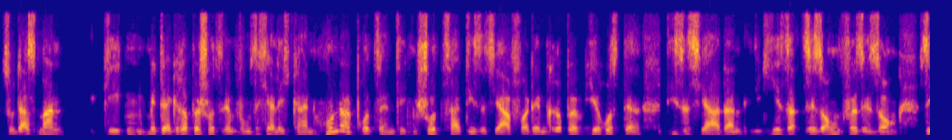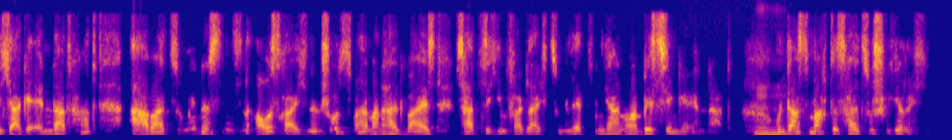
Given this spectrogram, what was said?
sodass man gegen, mit der Grippeschutzimpfung sicherlich keinen hundertprozentigen Schutz hat dieses Jahr vor dem Grippevirus, der dieses Jahr dann Saison für Saison sich ja geändert hat, aber zumindest einen ausreichenden Schutz, weil man halt weiß, es hat sich im Vergleich zum letzten Jahr nur ein bisschen geändert. Mhm. Und das macht es halt so schwierig.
